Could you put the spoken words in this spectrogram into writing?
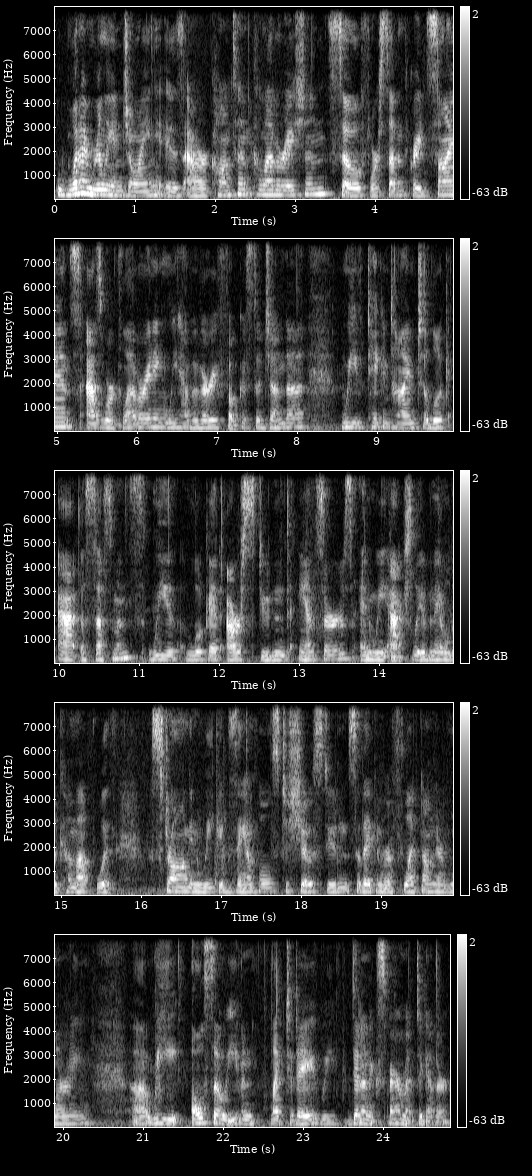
What I'm really enjoying is our content collaboration. So, for seventh grade science, as we're collaborating, we have a very focused agenda We've taken time to look at assessments. We look at our student answers, and we actually have been able to come up with strong and weak examples to show students so they can reflect on their learning. Uh, we also, even like today, we did an experiment together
